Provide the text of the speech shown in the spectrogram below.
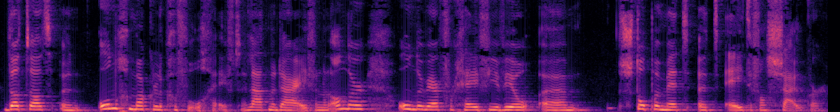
dat dat een ongemakkelijk gevoel geeft. Laat me daar even een ander onderwerp voor geven. Je wil um, stoppen met het eten van suiker.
